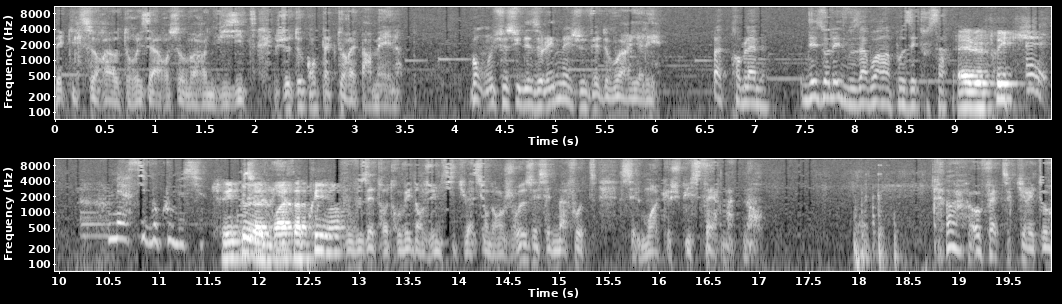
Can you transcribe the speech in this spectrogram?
Dès qu'il sera autorisé à recevoir une visite, je te contacterai par mail. Bon, je suis désolé, mais je vais devoir y aller. Pas de problème. Désolé de vous avoir imposé tout ça. Eh, le fric Euh, merci beaucoup, monsieur. Kirito, il a droit à sa prime, hein. Vous vous êtes retrouvé dans une situation dangereuse et c'est de ma faute. C'est le moins que je puisse faire maintenant. Ah, au fait, Kirito.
